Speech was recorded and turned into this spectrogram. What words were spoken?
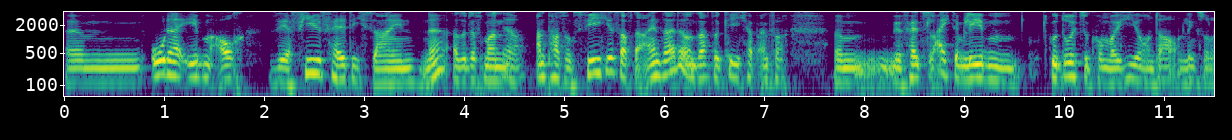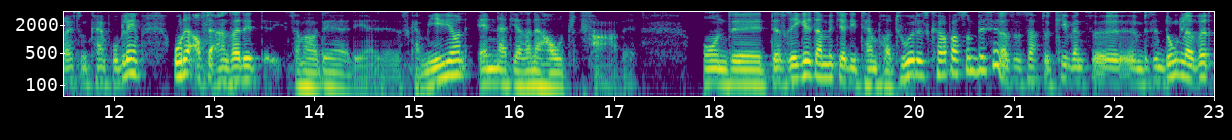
ähm, oder eben auch sehr vielfältig sein. Ne? Also, dass man Ja. anpassungsfähig ist auf der einen Seite und sagt, okay, ich habe einfach, ähm, mir fällt es leicht im Leben gut durchzukommen, weil hier und da und links und rechts und kein Problem. Oder auf der anderen Seite, ich sag mal, der, der, das Chamäleon ändert ja seine Hautfarbe. Und äh, das regelt damit ja die Temperatur des Körpers so ein bisschen. Also es sagt, okay, wenn es äh, ein bisschen dunkler wird,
